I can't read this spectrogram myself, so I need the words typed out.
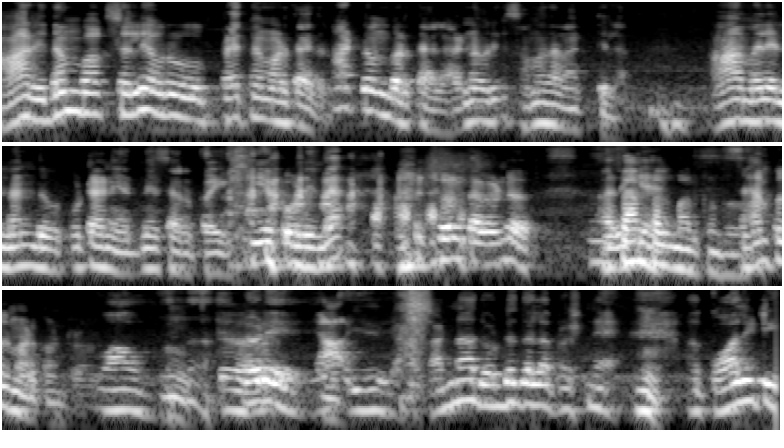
ಆ ರಿದಮ್ ಬಾಕ್ಸಲ್ಲಿ ಅವರು ಪ್ರಯತ್ನ ಮಾಡ್ತಾ ಇದ್ರು. ಆ ಟೋನ್ ಬರ್ತಾ ಇಲ್ಲ ಅಣ್ಣವರಿಗೆ ಸಮಾಧಾನ ಆಗ್ತಿಲ್ಲ. ಆಮೇಲೆ ನಂದು ಪುಟಾಣಿ ಹದಿನೈದು ಸಾವಿರ ರೂಪಾಯಿ ಸಿಎ ಕೋಡಿಂದ ಅಷ್ಟೊಂದು ತಗೊಂಡು ಸ್ಯಾಂಪಲ್ ಮಾಡ್ಕೊಂಡ್ರು. ಸ್ಯಾಂಪಲ್ ಮಾಡ್ಕೊಂಡ್ರು. ವಾವ್. ನೋಡಿ ಸಣ್ಣ ದೊಡ್ಡದಲ್ಲ ಪ್ರಶ್ನೆ. ಆ ಕ್ವಾಲಿಟಿ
